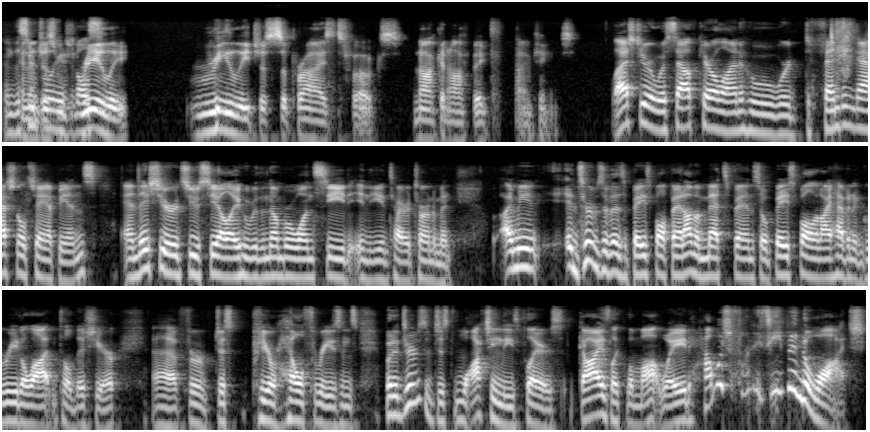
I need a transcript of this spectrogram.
and, the and just really, really just surprised folks, knocking off big time teams. Last year it was South Carolina who were defending national champions, and this year it's UCLA who were the number one seed in the entire tournament. I mean, in terms of as a baseball fan, I'm a Mets fan, so baseball and I haven't agreed a lot until this year uh, for just pure health reasons. But in terms of just watching these players, guys like LaMonte Wade, how much fun has he been to watch?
